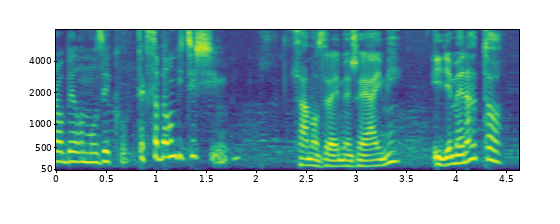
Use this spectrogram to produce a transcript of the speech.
robil muziku. Tak sa veľmi teším. Samozrejme, že aj my. Ideme na to.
